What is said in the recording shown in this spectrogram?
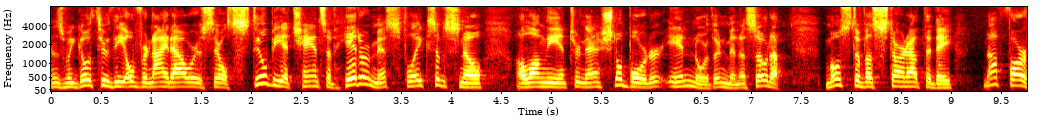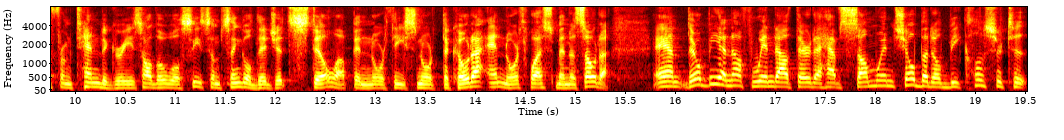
As we go through the overnight hours, there'll still be a chance of hit or miss flakes of snow along the international border in northern Minnesota. Most of us start out the day not far from 10 degrees, although we'll see some single digits still up in northeast North Dakota and northwest Minnesota. And there'll be enough wind out there to have some wind chill, but it'll be closer to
